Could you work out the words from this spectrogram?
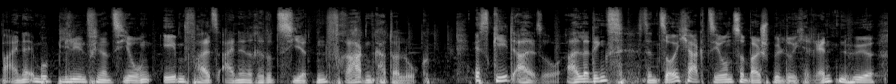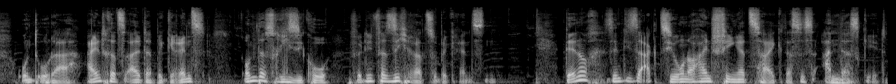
bei einer Immobilienfinanzierung ebenfalls einen reduzierten Fragenkatalog. Es geht also. Allerdings sind solche Aktionen zum Beispiel durch Rentenhöhe und oder Eintrittsalter begrenzt, um das Risiko für den Versicherer zu begrenzen. Dennoch sind diese Aktionen auch ein Fingerzeig, dass es anders geht.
